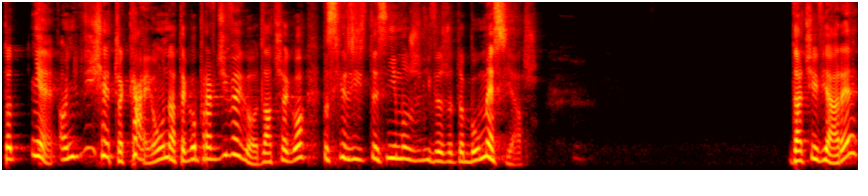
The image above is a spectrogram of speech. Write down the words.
To nie, oni dzisiaj czekają na tego prawdziwego. Dlaczego? Bo stwierdzili, że to jest niemożliwe, że to był Mesjasz. Dacie wiarę?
